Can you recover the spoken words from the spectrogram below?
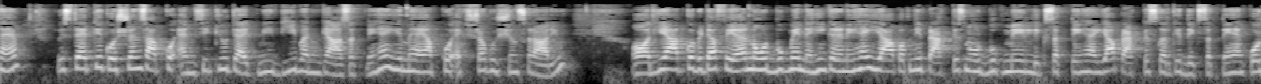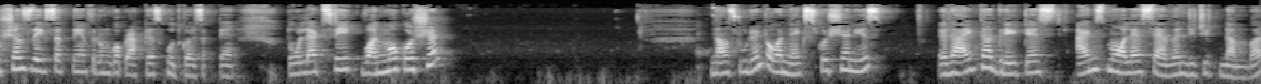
हैं। तो इस टाइप के क्वेश्चन आपको एमसीक्यू टाइप में भी बन के आ सकते हैं। ये मैं आपको एक्स्ट्रा क्वेश्चन करा रही हूँ। और ये आपको बेटा फेयर नोटबुक में नहीं करने हैं। या आप अपनी प्रैक्टिस नोटबुक में लिख सकते हैं या प्रैक्टिस करके देख सकते हैं। क्वेश्चंस देख सकते हैं, फिर उनको प्रैक्टिस खुद कर सकते हैं। तो let's take one more question Now student, our next question is write the greatest and smallest seven digit number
